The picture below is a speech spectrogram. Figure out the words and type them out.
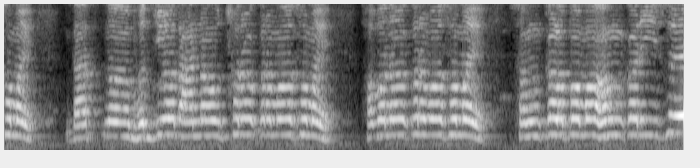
ସମୟ ভোজ্য দান উৎসর কর্ম সময় হবন কর্ম সময় সংকল্প মহং করি সে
